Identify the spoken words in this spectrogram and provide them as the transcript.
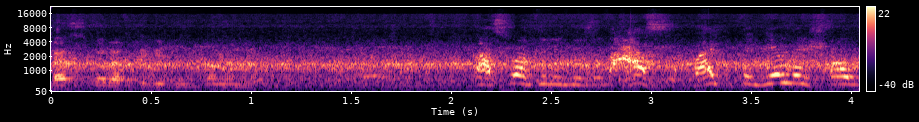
কাজ করা থেকে দিন কোনো না। আসপাতি দিয়েছেন আস বাইতে গেলে সব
